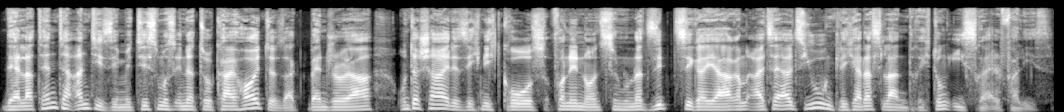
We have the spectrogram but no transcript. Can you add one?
Der latente Antisemitismus in der Türkei heute, sagt Benjoya, unterscheide sich nicht groß von den 1970er Jahren, als er als Jugendlicher das Land Richtung Israel verließ.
